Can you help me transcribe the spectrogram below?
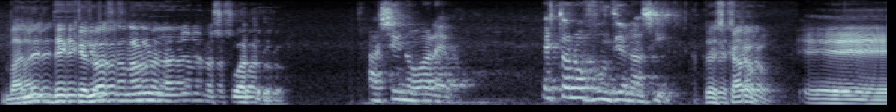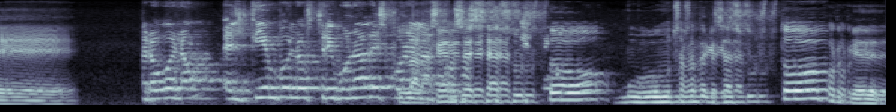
¿vale? De que lo has ganado en el año menos cuatro. Así no vale. Esto no funciona así. Entonces, claro, eh, Pero bueno, el tiempo y los tribunales ponen la las gente cosas. se asustó, hubo mucha gente que se asustó porque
